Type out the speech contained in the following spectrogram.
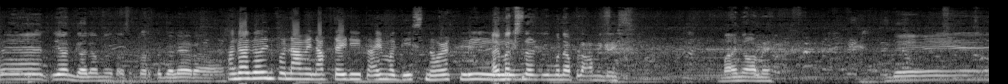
Then, yun, gala muna tayo sa Puerto Galera. Ang gagawin po namin after dito ay mag-snorkeling. Ay, mag-snorkeling muna pala kami, guys. Maano kami. Then,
